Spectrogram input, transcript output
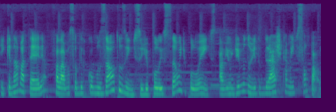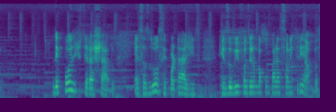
em que na matéria falava sobre como os altos índices de poluição e de poluentes haviam diminuído drasticamente em São Paulo. Depois de ter achado essas duas reportagens, resolvi fazer uma comparação entre ambas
